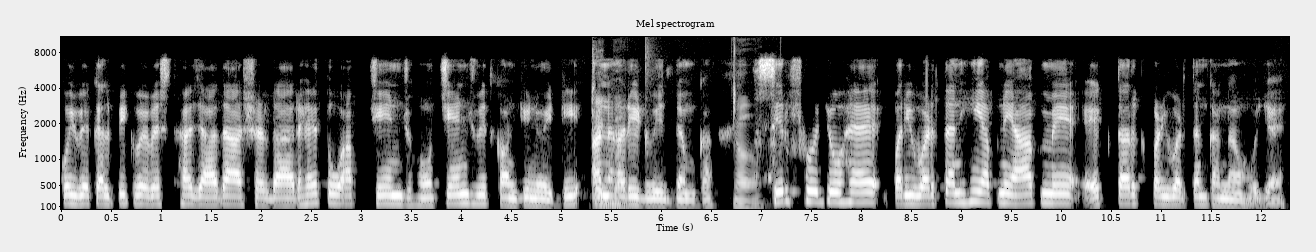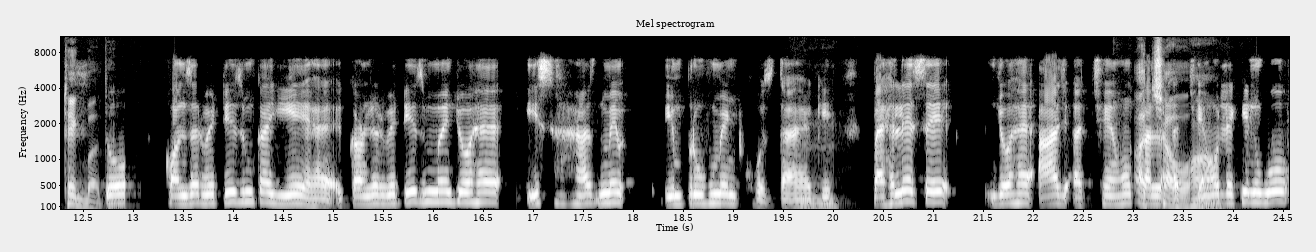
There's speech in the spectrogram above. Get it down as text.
कोई वैकल्पिक व्यवस्था ज़्यादा असरदार है तो आप चेंज हो change with continuity unheard wisdom का हाँ। सिर्फ़ जो है परिवर्तन ही अपने आप में एक तर्क परिवर्तन का ना हो जाए ठीक बात तो कंजर्वेटिज्म का ये है कंजर्वेटिज्म में जो है इस हद में इम्प्रूवमेंट खोजता है कि हम्म। पहले से जो है आज अच्छे हों कल अच्छा हो, अच्छे हाँ। हों लेकिन वो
